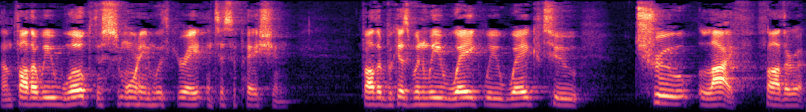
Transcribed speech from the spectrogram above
Um, Father, we woke this morning with great anticipation. Father, because when we wake, we wake to true life, Father,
